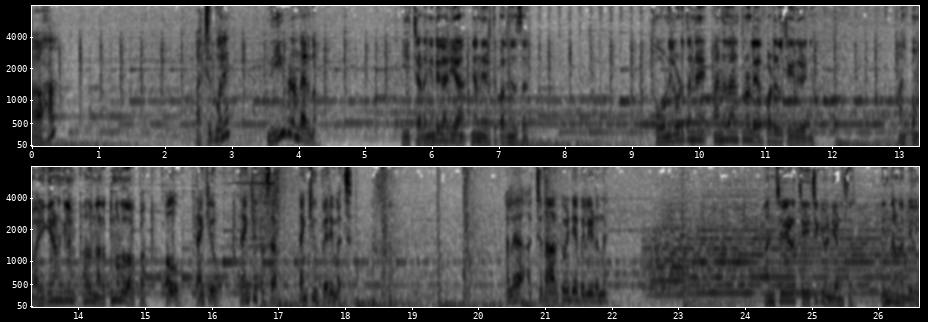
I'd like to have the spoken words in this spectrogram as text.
ആഹാ. അച്ഛത് മോനെ നീ ഇവിടെ ഉണ്ടായിരുന്നോ? ഈ ചടങ്ങിന്റെ കാര്യ ഞാൻ നേരത്തെ പറഞ്ഞത് സാർ ഫോണിലൂടെ തന്നെ അന്നദാനത്തിനുള്ള ഏർപ്പാടുകൾ ചെയ്തു കഴിഞ്ഞു. അല്പം വൈകിയാണെങ്കിലും അത് നടക്കുന്നുള്ളത് ഉറപ്പാ. ഓ thank you thank you Prasad. Thank you very much അല്ല അച്യുത ആർക്ക് വേണ്ടിയാ ബലിയിടുന്നേ അഞ്ജലിയുടെ ചേച്ചിക്ക് വേണ്ടിയാണ് സാർ. ഇന്നാണ് ആ ബലി.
